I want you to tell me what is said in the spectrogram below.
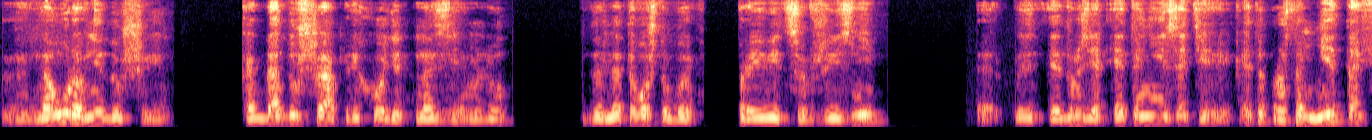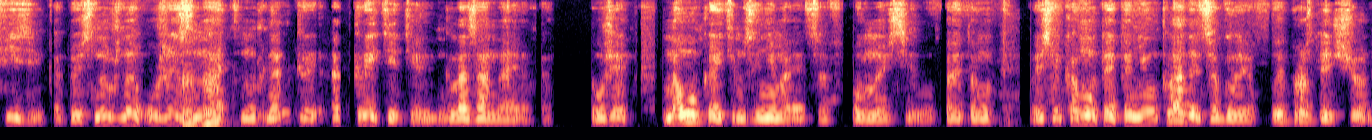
на уровне души, когда душа приходит на землю, для того, чтобы проявиться в жизни, Э, э, друзья, это не эзотерика, это просто метафизика. То есть нужно уже знать, нужно откры открыть эти глаза на это. Уже наука этим занимается в полную силу. Поэтому, если кому-то это не укладывается в голове, вы просто еще,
